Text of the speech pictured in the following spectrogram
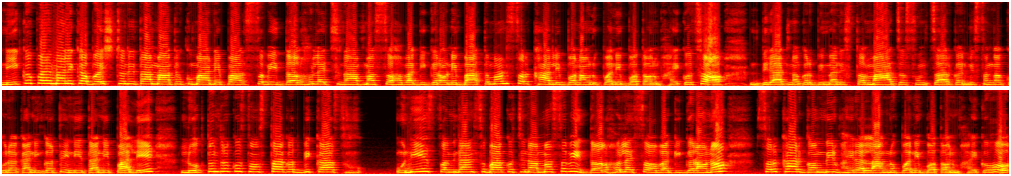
नेकपा एमालेका वरिष्ठ नेता माधव कुमार नेपाल सबै दलहरूलाई चुनावमा सहभागी गराउने वातावरण सरकारले बनाउनु पर्ने बताउनु भएको छ। विराटनगर विमानस्थलमा आज संचारकर्मीसँग कुराकानी गर्दै नेता नेपालले लोकतन्त्रको संस्थागत विकास हुने संविधान सभाको चुनावमा सबै दलहरूलाई सहभागी गराउन सरकार गम्भीर भएर लाग्नुपर्ने बताउनु भएको हो।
